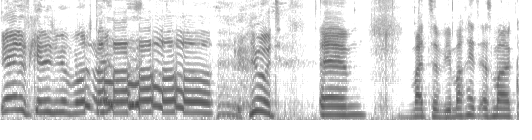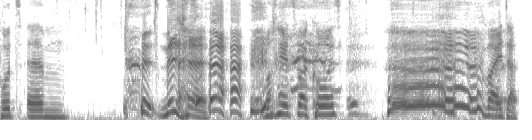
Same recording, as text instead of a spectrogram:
ja, das kann ich mir vorstellen. Gut. Ähm, Matze, wir machen jetzt erstmal kurz, ähm, Nicht. machen jetzt mal kurz weiter.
